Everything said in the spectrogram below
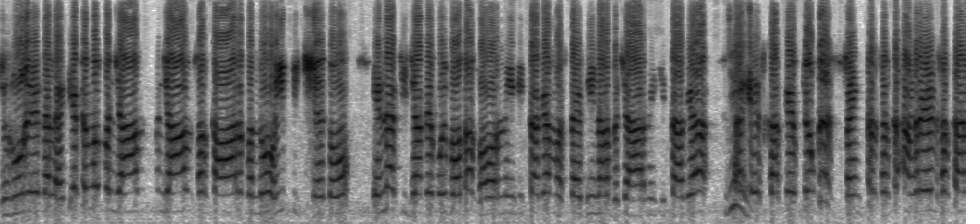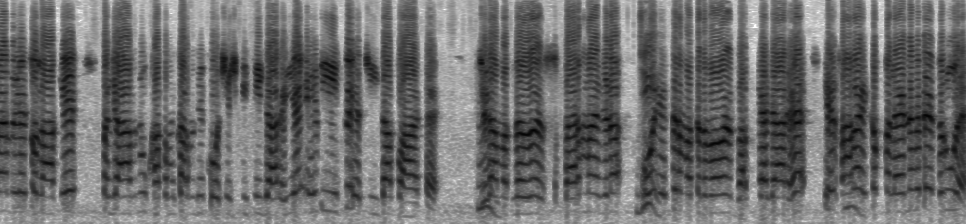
ਜ਼ਰੂਰ ਇਹ ਗੱਲ ਹੈਗੀ ਹੈ ਕਿ ਪੰਜਾਬ ਪੰਜਾਬ ਸਰਕਾਰ ਵੱਲੋਂ ਹੀ ਪਿੱਛੇ ਤੋਂ ਇਹਨਾਂ ਚੀਜ਼ਾਂ ਤੇ ਕੋਈ ਬਹੁਤਾ ਗੌਰ ਨਹੀਂ ਕੀਤਾ ਗਿਆ ਮਸਤੈਦੀ ਨਾਲ ਵਿਚਾਰ ਨਹੀਂ ਕੀਤਾ ਗਿਆ। ਇਸ ਕਰਕੇ ਕਿਉਂਕਿ ਸੈਂਟਰ ਸਰਕਾਰ ਅੰਗਰੇਜ਼ ਸਰਕਾਰਾਂ ਵੇਲੇ ਤੋਂ ਲਾ ਕੇ ਪੰਜਾਬ ਨੂੰ ਖਤਮ ਕਰਨ ਦੀ ਕੋਸ਼ਿਸ਼ ਕੀਤੀ ਜਾ ਰਹੀ ਹੈ ਇਹ ਵੀ ਇੱਕ ਚੀਜ਼ ਦਾ ਪਾਰਟ ਹੈ। ਜਿਹੜਾ ਮਤਲਬ ਸਪਰਮ ਹੈ ਜਿਹੜਾ। ਉਹ ਇੱਧਰ ਮਤਲਬ ਵਰਤਿਆ ਜਾ ਰਿਹਾ ਹੈ ਇਹ ਸਾਰਾ ਇੱਕ ਪਲੈਨਿੰਗ ਦੇ ਥਰੂ ਹੈ।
